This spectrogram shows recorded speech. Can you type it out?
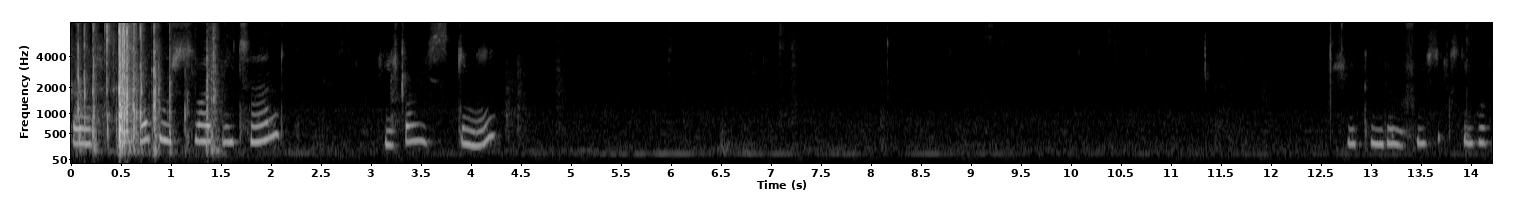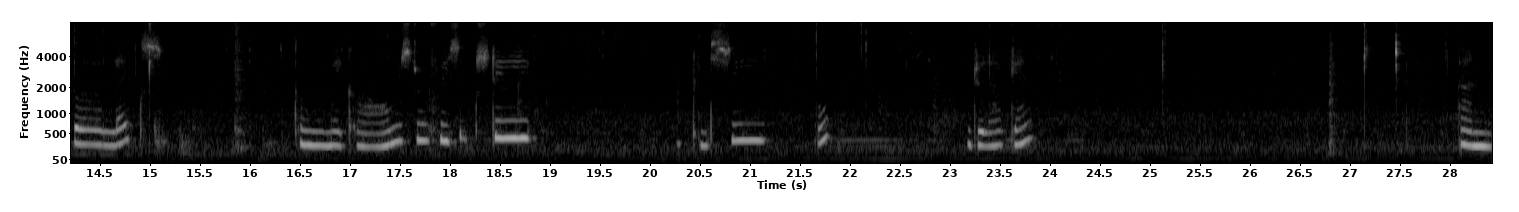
The. The head was slightly turned. She's very skinny. She can do a 360 with her legs. Can make her arms do a 360. You can see. Oh, do that again. And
